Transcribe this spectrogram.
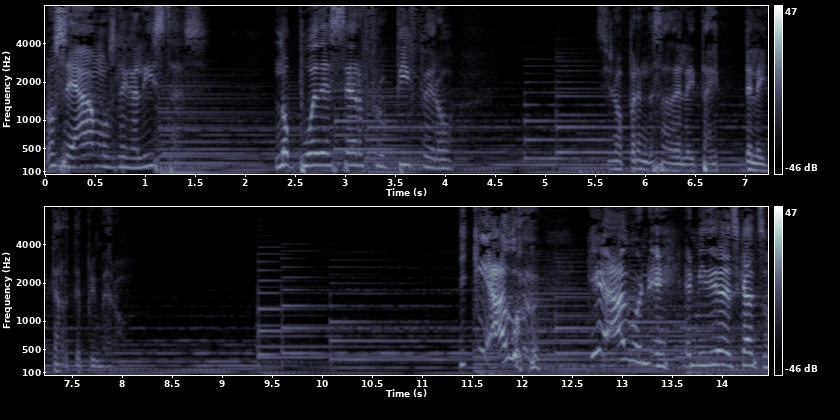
No seamos legalistas. No puedes ser fructífero si no aprendes a deleitar- deleitarte primero. ¿Y qué hago? ¿Qué hago en, en mi día de descanso?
